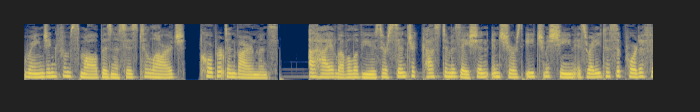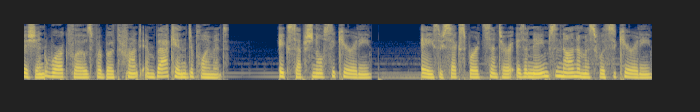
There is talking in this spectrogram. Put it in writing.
ranging from small businesses to large, corporate environments. A high level of user centric customization ensures each machine is ready to support efficient workflows for both front and back end deployment. Exceptional security. ASUS Expert Center is a name synonymous with security.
